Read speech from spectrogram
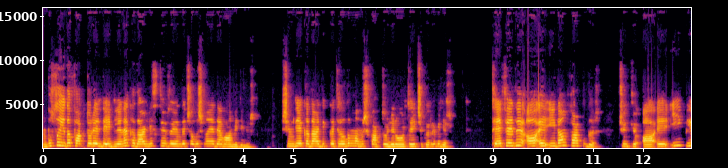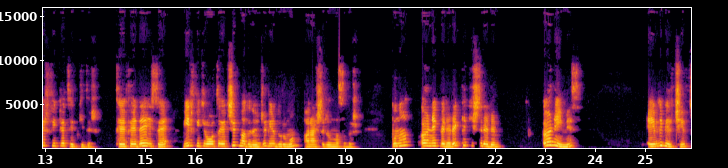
Bu sayıda faktör elde edilene kadar liste üzerinde çalışmaya devam edilir. Şimdiye kadar dikkate alınmamış faktörleri ortaya çıkarabilir. TFD AEI'den farklıdır. Çünkü AEI bir fikre tepkidir. TFD ise bir fikir ortaya çıkmadan önce bir durumun araştırılmasıdır. Bunu örnek vererek pekiştirelim. Örneğimiz evli bir çift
